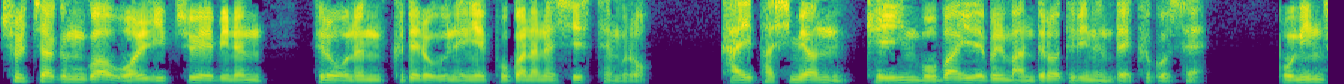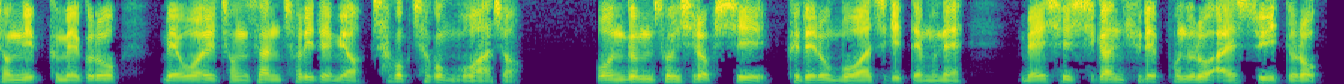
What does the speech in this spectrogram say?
출자금과 월 입주예비는 들어오는 그대로 은행에 보관하는 시스템으로 가입하시면 개인 모바일 앱을 만들어 드리는데 그곳에 본인 적립 금액으로 매월 정산 처리되며 차곡차곡 모아져 원금 손실 없이 그대로 모아지기 때문에 매 실시간 휴대폰으로 알 수 있도록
